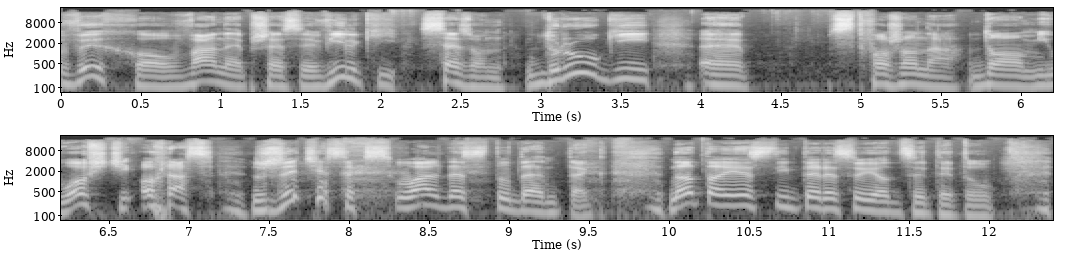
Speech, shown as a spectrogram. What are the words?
wychowane przez Wilki sezon drugi, e, stworzona do miłości oraz życie seksualne studentek. No to jest interesujący tytuł. E,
